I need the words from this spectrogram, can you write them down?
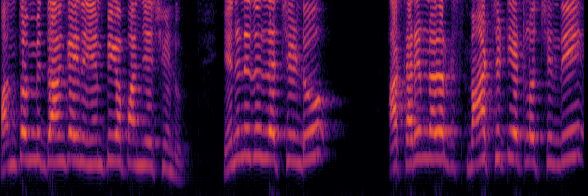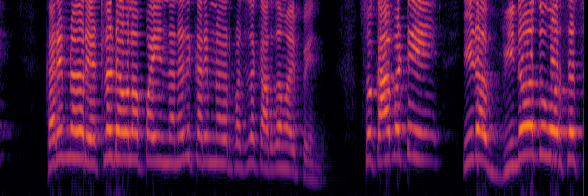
పంతొమ్మిది దాకా ఆయన ఎంపీగా పనిచేసిండు. ఎన్ని నిధులు తెచ్చిండు? ఆ కరీంనగర్కి స్మార్ట్ సిటీ ఎట్లా వచ్చింది కరీంనగర్ ఎట్లా డెవలప్ అయింది అనేది కరీంనగర్ ప్రజలకు అర్థమైపోయింది. సో కాబట్టి ఈడ వినోద్ వర్సెస్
